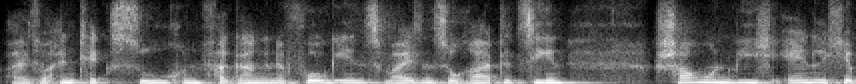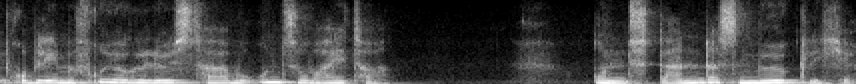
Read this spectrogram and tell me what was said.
Also einen Text suchen, vergangene Vorgehensweisen zu Rate ziehen, schauen, wie ich ähnliche Probleme früher gelöst habe und so weiter. Und dann das Mögliche.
